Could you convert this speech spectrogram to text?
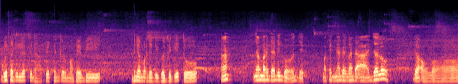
Gue tadi lihat si David main ke rumah Feby. Dia nyamar jadi gojek gitu. Nyamar jadi gojek makin ngada-ngada aja loh Ya Allah.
